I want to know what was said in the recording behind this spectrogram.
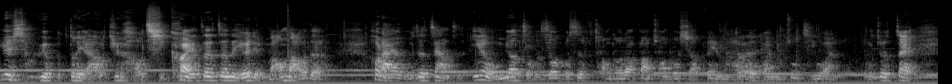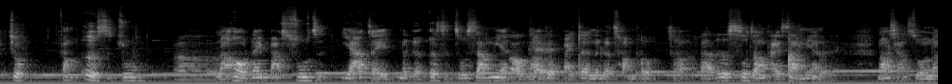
越想越不对啊，我觉得好奇怪，这真的有点毛毛的。后来我就这样子，因为我们要走的时候不是床头要放床头小费吗？对不管你住几晚，我就在就放二十株，嗯然后那把梳子压在那个二十株上面然后就摆在那个床头，把那个梳妆台上面对，然后想说呢，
